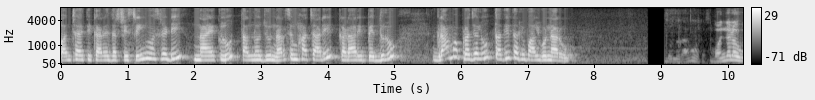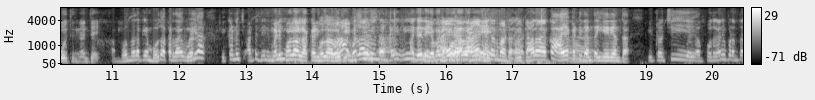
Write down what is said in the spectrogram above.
పంచాయతీ కార్యదర్శి శ్రీనివాసరెడ్డి నాయకులు తల్లోజు నరసింహాచారి కడారి పెద్దులు గ్రామ ప్రజలు తదితరులు పాల్గొన్నారు. బొందలోకి పోతుంది అంతే. ఆ బొందలకి ఏం పోదు అక్కడ దాకా పోయి ఇక్కడ నుంచి అంటే దీని మళ్ళీ పొలాలు అక్కడి అన్నమాట. ఈ కాలువ యొక్క ఆయకట్టు ఇదంతా ఏరియా అంతా. ఇట్లా వచ్చి పోతే ఇప్పుడు అంతా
